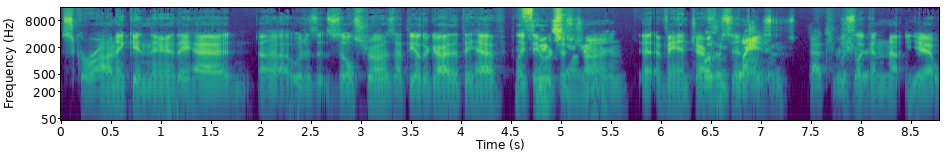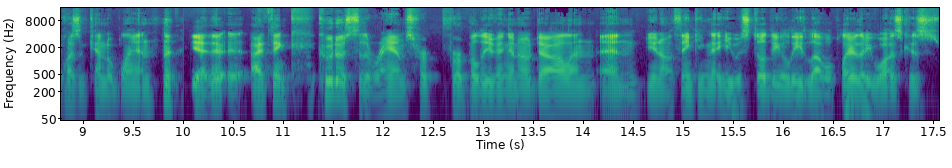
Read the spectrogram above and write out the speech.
Skowronek in there. They had uh, what is it? Zylstra? is that the other guy that they have? Like they were just so, trying. Yeah. Uh, Van Jefferson was, That's was sure. like a yeah. It wasn't Kendall Bland. yeah, I think kudos to the Rams for for believing in Odell and and you know thinking that he was still the elite level player that he was. Because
